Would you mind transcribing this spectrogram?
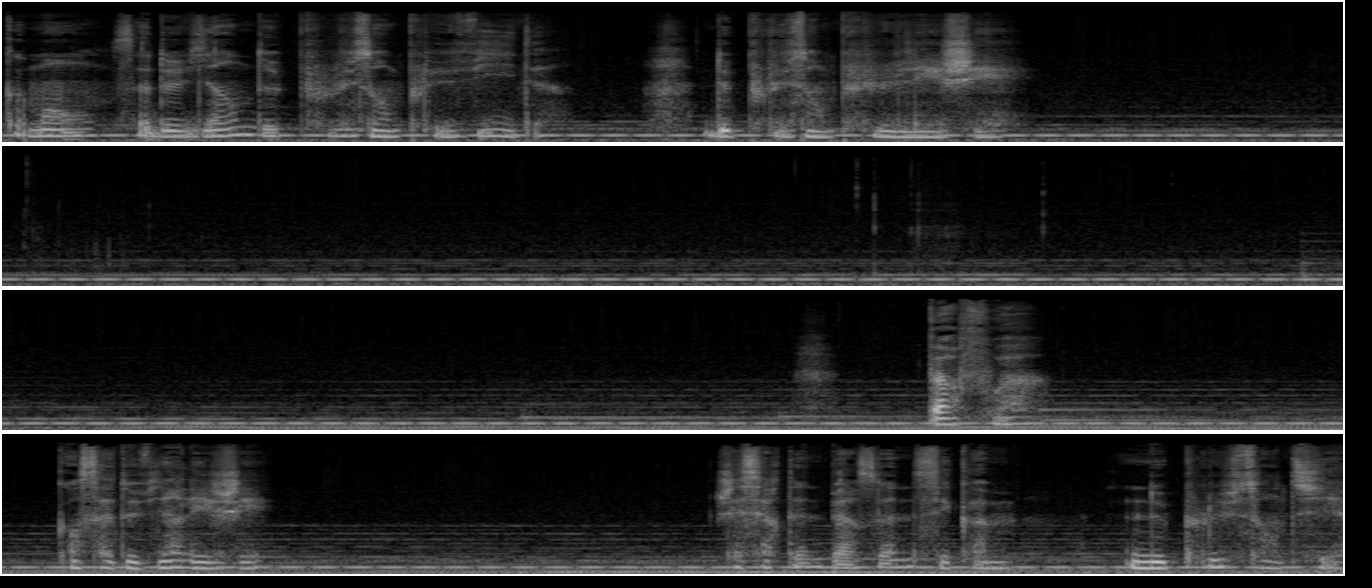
Comment ça devient de plus en plus vide, de plus en plus léger. Parfois, quand ça devient léger, chez certaines personnes, c'est comme ne plus sentir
